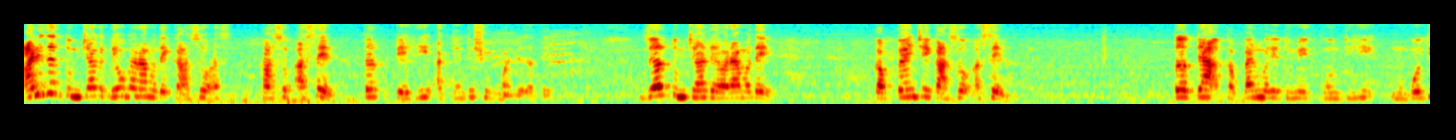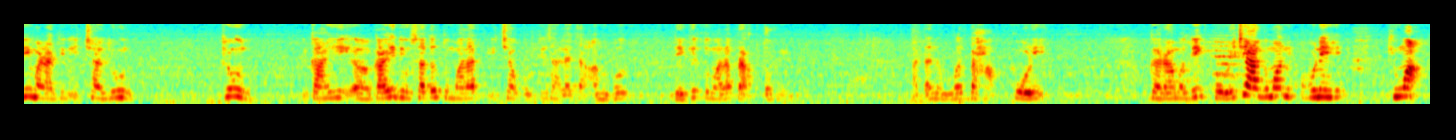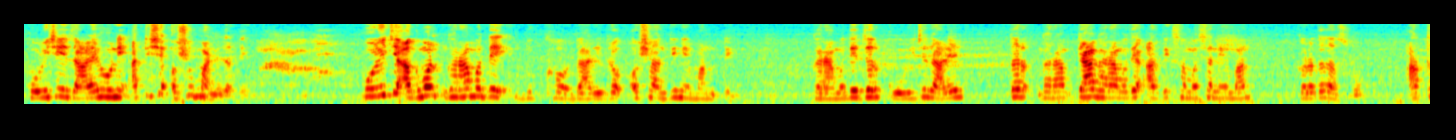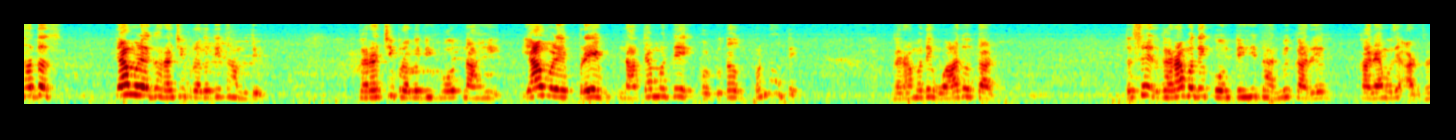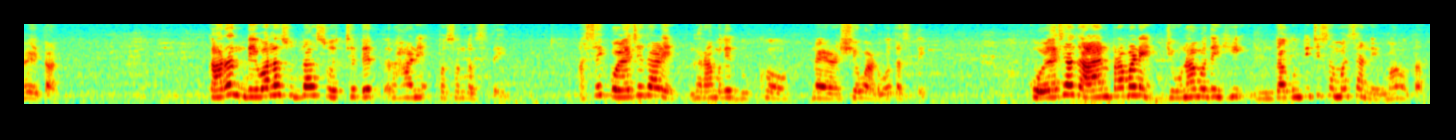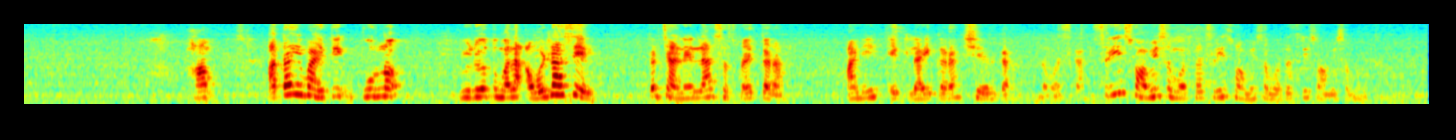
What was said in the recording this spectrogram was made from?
आणि जर तुमच्या देवघरामध्ये कासव अस कासव असेल तर तेही अत्यंत शुभ मानले जाते. जर तुमच्या देवरामध्ये कप्प्यांचे कासव असेल तर त्या कप्प्यांमध्ये तुम्ही कोणतीही कोणतीही मनातील इच्छा लिहून ठेवून काही काही दिवसातच तुम्हाला इच्छापूर्ती झाल्याचा अनुभव देखील तुम्हाला प्राप्त होईल. आता नंबर दहा कोळी. घरामध्ये कोळीचे आगमन होणे हे- किंवा कोळीचे जाळे होणे अतिशय अशुभ मानले जाते. कोळीचे आगमन घरामध्ये दुःख दारिद्र्य अशांती निर्माण होते. घरामध्ये जर कोळीचे जाळे तर घरा त्या घरामध्ये आर्थिक समस्या निर्माण करतच असतो. अर्थातच त्यामुळे घराची प्रगती थांबते. घराची प्रगती होत नाही. यामुळे प्रेम नात्यामध्ये कटुता उत्पन्न होते. घरामध्ये वाद होतात. तसेच घरामध्ये कोणतेही धार्मिक कार्य कार्यामध्ये अडथळे येतात. कारण देवाला सुद्धा स्वच्छतेत राहणे पसंत असते. असे कोळ्याचे जाळे घरामध्ये दुःख नैराश्य वाढवत असते. कोळ्याच्या जाळ्यांप्रमाणे जीवनामध्ये ही गुंतागुंतीची समस्या निर्माण होतात. हा आता ही माहिती पूर्ण व्हिडिओ तुम्हाला आवडला असेल तर चॅनेलला सबस्क्राईब करा आणि एक लाईक करा शेअर करा. नमस्कार. श्री स्वामी समर्थ श्री स्वामी समर्थ श्री स्वामी समर्थ.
